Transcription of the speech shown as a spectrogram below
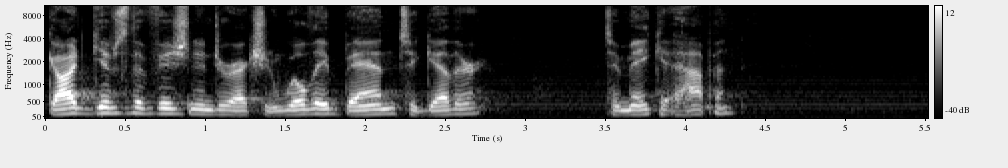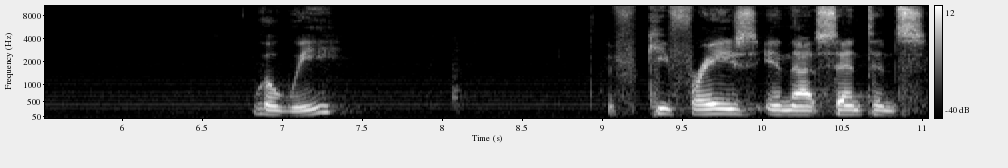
God gives the vision and direction. Will they band together to make it happen? Will we? The key phrase in that sentence,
